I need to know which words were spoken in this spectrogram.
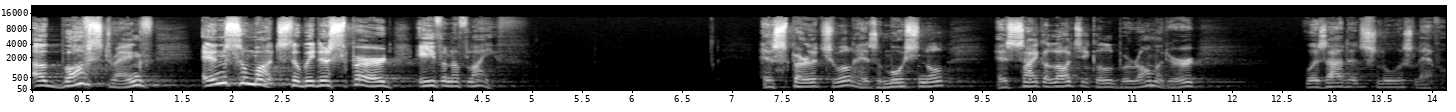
above strength, insomuch that we despaired even of life. His spiritual, his emotional, his psychological barometer was at its lowest level.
